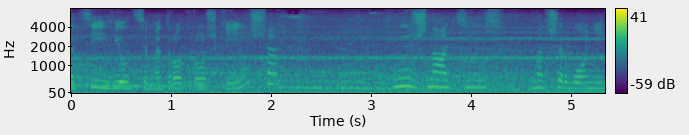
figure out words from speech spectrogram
На цій гілці метро трошки інше, ніж на тій, на червоній.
